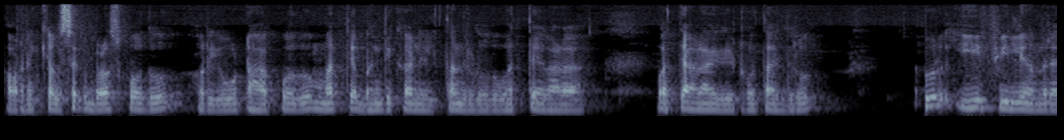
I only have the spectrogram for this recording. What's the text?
ಅವ್ರನ್ನ ಕೆಲಸಕ್ಕೆ ಬಳಸ್ಕೋದು, ಅವ್ರಿಗೆ ಊಟ ಹಾಕೋದು, ಮತ್ತೆ ಬಂದಿಕಾನಿಲಿ ತಂದಿಡೋದು ಒತ್ತೆಗಳ ಒತ್ತೆ ಹಾಳಾಗಿ ಇಟ್ಕೋತಾ ಇದ್ದರು ಇವರು ಈ ಫೀಲಿ ಅಂದರೆ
